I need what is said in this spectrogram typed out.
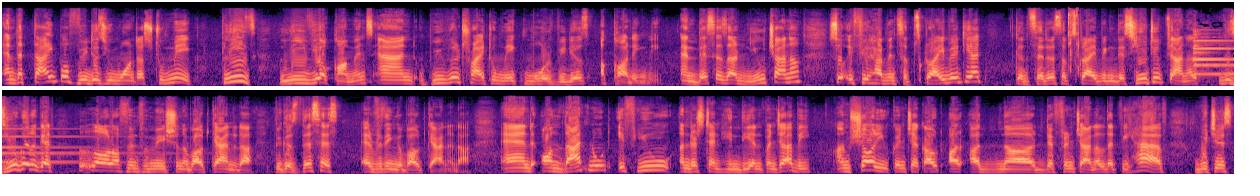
and the type of videos you want us to make, please leave your comments and we will try to make more videos accordingly. And this is our new channel. So if you haven't subscribed it yet, consider subscribing this YouTube channel because you're going to get a lot of information about Canada because this is everything about Canada. And on that note, if you understand Hindi and Punjabi, I'm sure you can check out our uh, different channel that we have, which is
